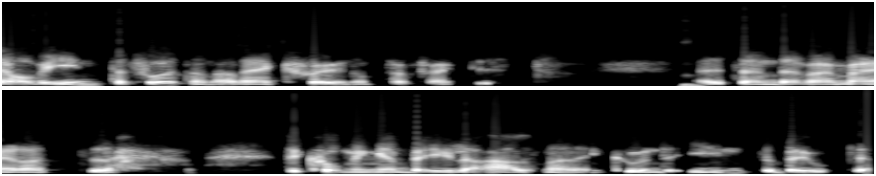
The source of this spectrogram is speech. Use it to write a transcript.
Det har vi inte fått några reaktioner på faktiskt. Utan det var mer att eh, det kom inga bilar alls. Man kunde inte boka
